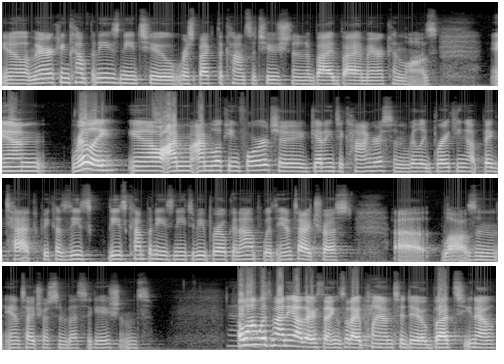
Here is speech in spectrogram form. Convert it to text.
You know, American companies need to respect the Constitution and abide by American laws. And really, you know, I'm, I'm looking forward to getting to Congress and really breaking up big tech because these, these companies need to be broken up with antitrust uh, laws and antitrust investigations, along with many other things that I plan to do. But, you know,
